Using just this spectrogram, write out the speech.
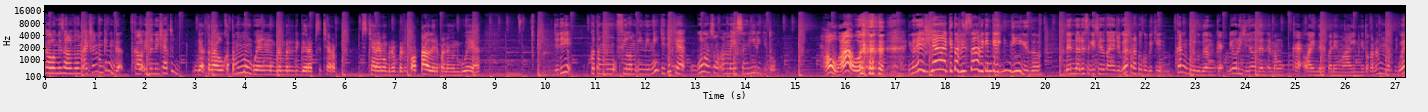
kalau misalnya film action mungkin nggak kalau Indonesia tuh nggak terlalu ketemu gue yang mau benar-benar digarap secara secara emang benar-benar total dari pandangan gue ya. Jadi ketemu film ini nih jadi kayak gue langsung amazed sendiri gitu oh wow. Indonesia kita bisa bikin kayak gini gitu. Dan dari segi ceritanya juga kenapa gue bikin kan udah gue bilang kayak dia original dan emang kayak lain daripada yang lain gitu. Karena menurut gue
